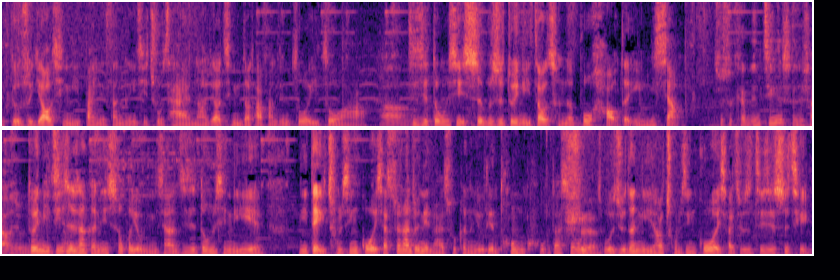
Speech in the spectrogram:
比如说邀请你半夜三更一起出差，然后邀请你到他房间坐一坐啊，啊，这些东西是不是对你造成了不好的影响？就是肯定精神上有对你精神上肯定是会有影响，这些东西你也你得重新过一下。虽然对你来说可能有点痛苦，但是是我我觉得你要重新过一下，就是这些事情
